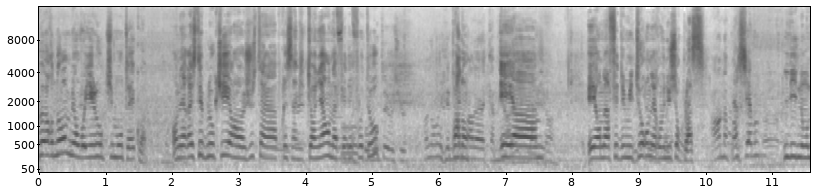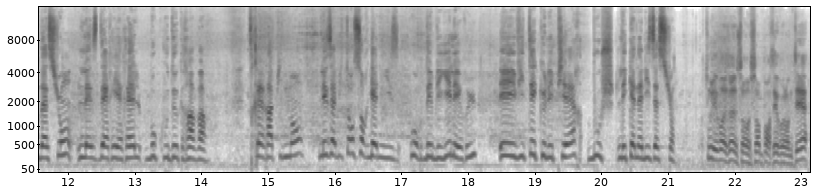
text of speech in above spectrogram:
Peur non, mais on voyait l'eau qui montait quoi. On est resté bloqué euh, juste après Saint-Victorien, on a fait des photos. Pardon. Et, euh, et on a fait demi-tour, on est revenu sur place. Merci à vous. L'inondation laisse derrière elle beaucoup de gravats. Très rapidement, les habitants s'organisent pour déblayer les rues et éviter que les pierres bouchent les canalisations. Tous les voisins sont, sont portés volontaires,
